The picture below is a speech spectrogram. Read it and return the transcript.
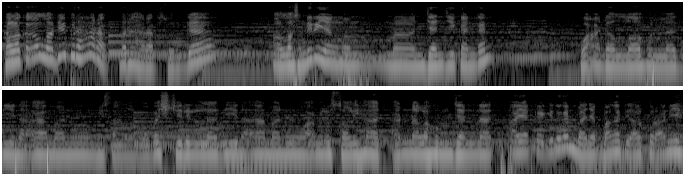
Kalau ke Allah dia berharap, berharap surga. Allah sendiri yang menjanjikan kan? Wa'adallahu alladhina amanu misalnya wa basyiril ladzina amanu wa amilus solihat anna lahum jannat. Ayat kayak gitu kan banyak banget di Al-Qur'an ya.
